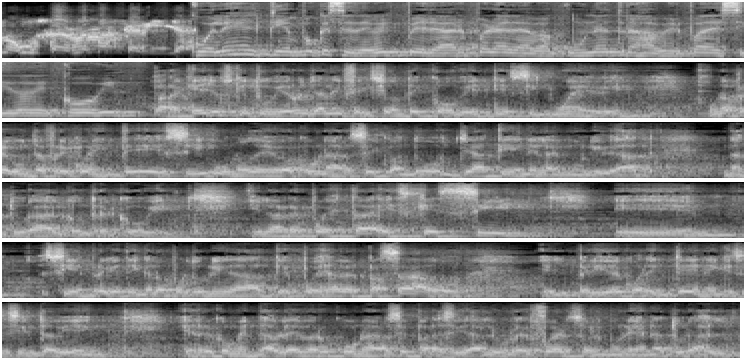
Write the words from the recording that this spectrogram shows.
no usar la mascarilla. ¿Cuál es el tiempo que se debe esperar para la vacuna tras haber padecido de COVID? Para aquellos que tuvieron ya la infección de COVID-19, una pregunta frecuente es si uno debe vacunarse cuando ya tiene la inmunidad natural contra el COVID. Y la respuesta es que sí, eh, siempre que tenga la oportunidad, después de haber pasado el periodo de cuarentena y que se sienta bien, es recomendable vacunarse para así darle un refuerzo a la inmunidad natural.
